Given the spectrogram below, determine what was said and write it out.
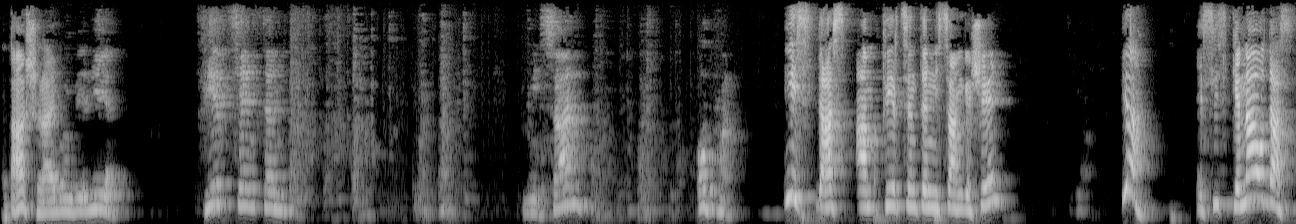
da schreiben wir hier, 14. Nissan, Opfer. Ist das am 14. Nissan geschehen? Ja, es ist genau das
